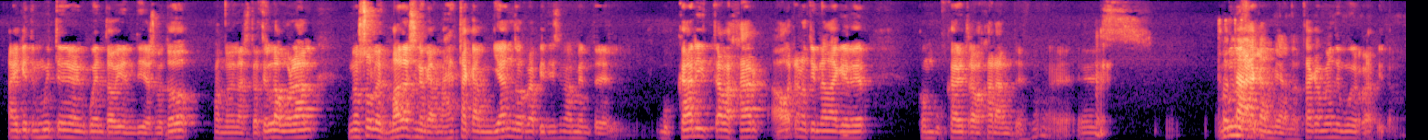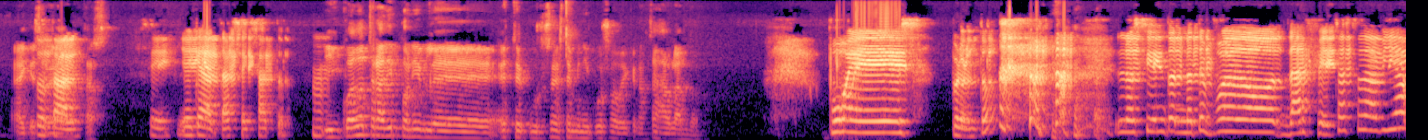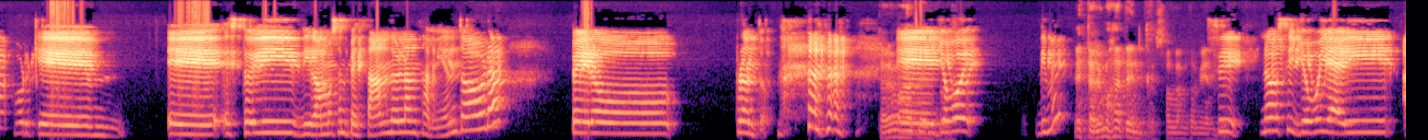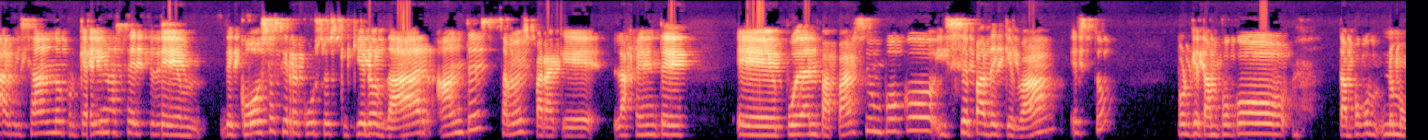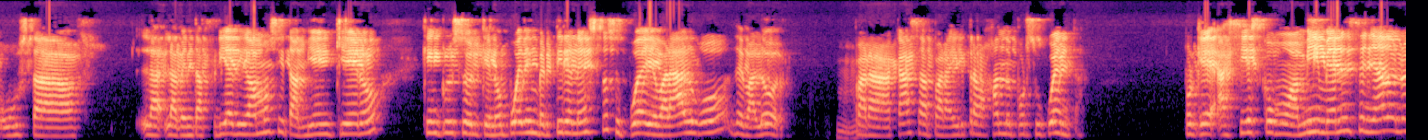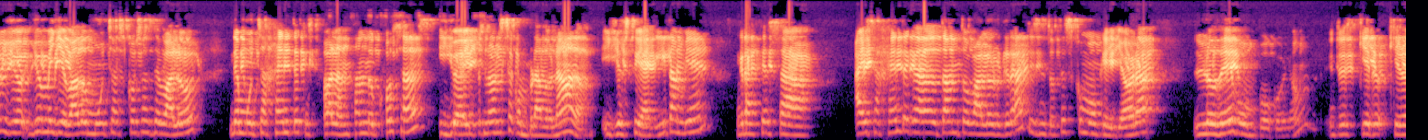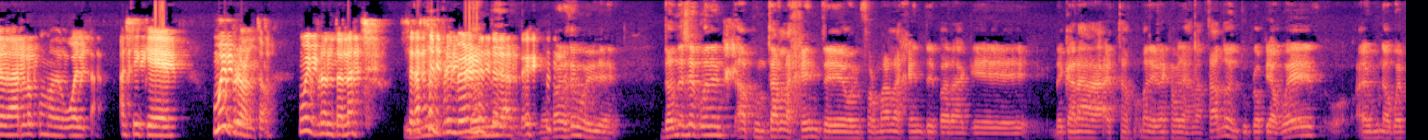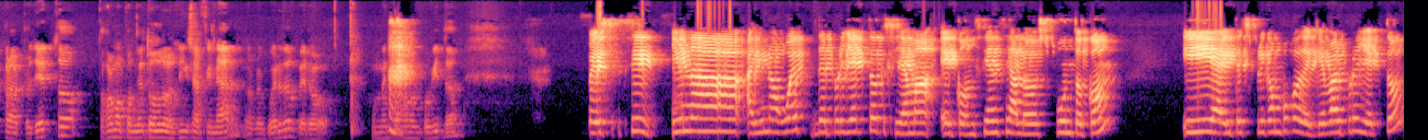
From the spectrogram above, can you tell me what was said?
hay que muy tener en cuenta hoy en día, sobre todo cuando en la situación laboral no solo es mala, sino que además está cambiando rapidísimamente. buscar y trabajar ahora no tiene nada que ver con buscar y trabajar antes, ¿no? Es, está cambiando, está cambiando muy rápido, Hay que saber adaptarse. Sí, y hay que adaptarse, exacto. Mm. ¿Y cuándo estará disponible este curso, este mini curso de que nos estás hablando? Pues pronto. Lo siento, no te puedo dar fechas todavía porque eh, estoy, digamos, empezando el lanzamiento ahora, pero pronto. eh, yo voy, Dime. Estaremos atentos al lanzamiento. Sí, no, sí, yo voy a ir avisando porque hay una serie de, cosas y recursos que quiero dar antes, ¿sabes? Para que la gente eh, pueda empaparse un poco y sepa de qué va esto. Porque tampoco, tampoco no me gusta la, venta fría, digamos, y también quiero que incluso el que no puede invertir en esto se pueda llevar algo de valor para casa, para ir trabajando por su cuenta porque así es como a mí me han enseñado, ¿no? Yo, yo me he llevado muchas cosas de valor de mucha gente que estaba lanzando cosas y yo a ellos no les he comprado nada. Y yo estoy aquí también gracias a, a esa gente que ha dado tanto valor gratis. Entonces como que yo ahora lo debo un poco, ¿no? Entonces quiero, quiero darlo como de vuelta. Así que muy pronto, muy pronto, Nacho. Serás el primero en enterarte. Me parece muy bien. ¿Dónde se pueden apuntar la gente o informar la gente para que, de cara a estas maneras que vayas lanzando, en tu propia web o alguna web para el proyecto? De todas formas, pondré todos los links al final, los recuerdo, pero coméntanos un poquito. Pues sí, hay una, hay una web del proyecto que se llama econciencialos.com y ahí te explica un poco de qué va el proyecto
